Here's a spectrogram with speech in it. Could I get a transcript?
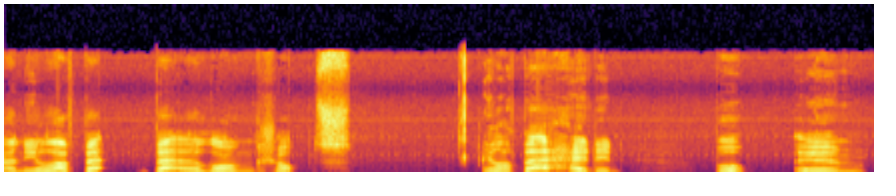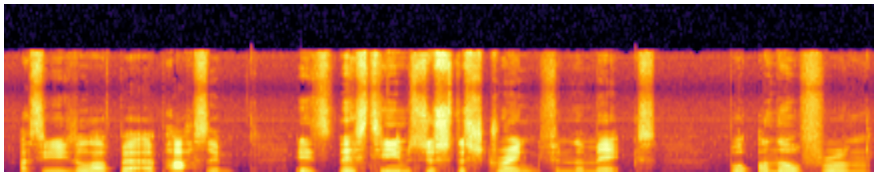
and he'll have be better long shots. He'll have better heading, but um, Assaid will have better passing. It's this team's just the strength in the mix. But on up front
